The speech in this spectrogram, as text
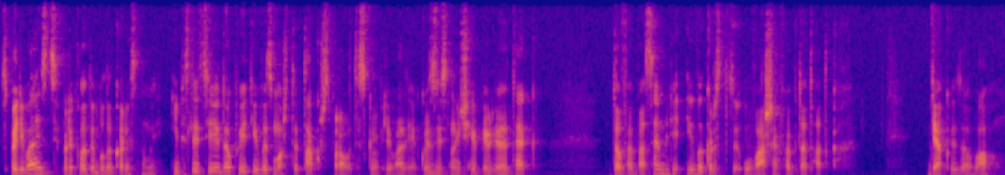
Сподіваюсь, ці приклади були корисними, і після цієї доповіді ви зможете також спробувати скомпілювати якусь з існуючих бібліотек до WebAssembly і використати у ваших веб-додатках. Дякую за увагу!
